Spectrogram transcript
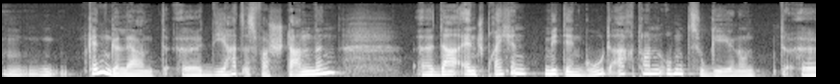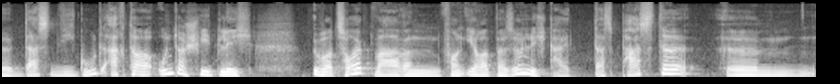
mm, kennengelernt. Äh, die hat es verstanden, da entsprechend mit den Gutachtern umzugehen und äh, dass die Gutachter unterschiedlich überzeugt waren von ihrer Persönlichkeit, das passte ähm,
